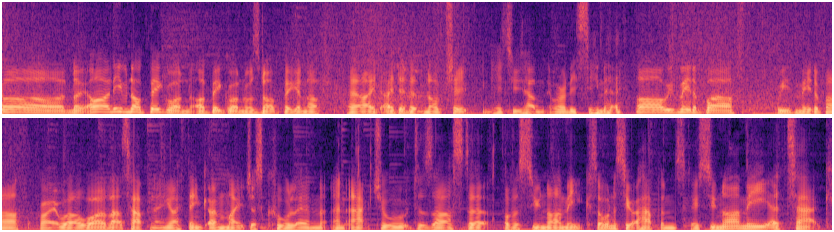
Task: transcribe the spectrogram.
oh no. Oh, and even our big one. Our big one was not big enough. Uh, I, I did a knob shape in case you hadn't already seen it. Oh, we've made a bath. We've made a bath. Right, well, while that's happening, I think I might just call in an actual disaster of a tsunami because I want to see what happens. So tsunami attack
